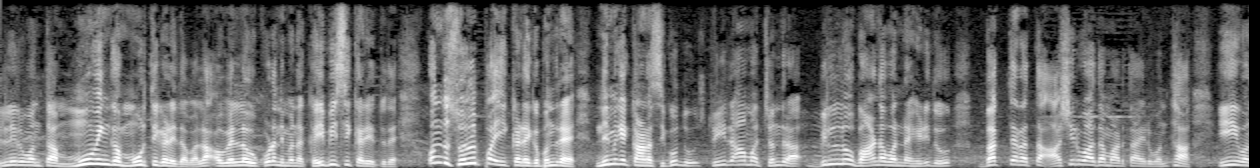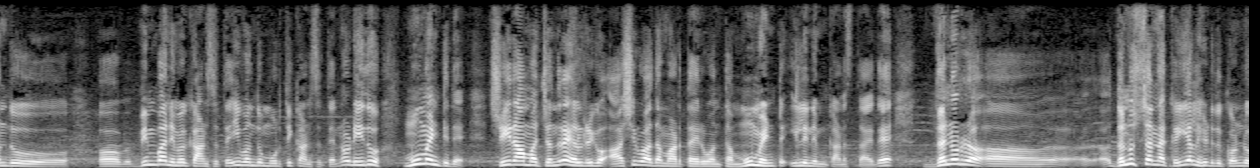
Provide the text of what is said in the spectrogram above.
ಇಲ್ಲಿರುವಂಥ ಮೂವಿಂಗ್ ಮೂರ್ತಿಗಳಿದಾವಲ್ಲ, ಅವೆಲ್ಲವೂ ಕೂಡ ನಿಮ್ಮನ್ನು ಕೈಬೀಸಿ ಕರೆಯುತ್ತದೆ. ಒಂದು ಸ್ವಲ್ಪ ಈ ಕಡೆಗೆ ಬಂದರೆ ನಿಮಗೆ ಕಾಣಸಿಗೋದು ಶ್ರೀರಾಮಚಂದ್ರ ಬಿಲ್ಲು ಬಾಣವನ್ನು ಹಿಡಿದು ಭಕ್ತರತ್ತ ಆಶೀರ್ವಾದ ಮಾಡ್ತಾ ಇರುವಂಥ ಈ ಒಂದು ಬಿಂಬ ನಿಮಗೆ ಕಾಣಿಸುತ್ತೆ, ಈ ಒಂದು ಮೂರ್ತಿ ಕಾಣಿಸುತ್ತೆ. ನೋಡಿ, ಇದು ಮೂಮೆಂಟ್ ಇದೆ. ಶ್ರೀರಾಮಚಂದ್ರ ಎಲ್ರಿಗೂ ಆಶೀರ್ವಾದ ಮಾಡ್ತಾ ಇರುವಂಥ ಮೂಮೆಂಟ್ ಇಲ್ಲಿ ನಿಮ್ಗೆ ಕಾಣಿಸ್ತಾ ಇದೆ. ಧನುರ್ ಧನುಸ್ಸನ್ನ ಕೈಯಲ್ಲಿ ಹಿಡಿದುಕೊಂಡು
